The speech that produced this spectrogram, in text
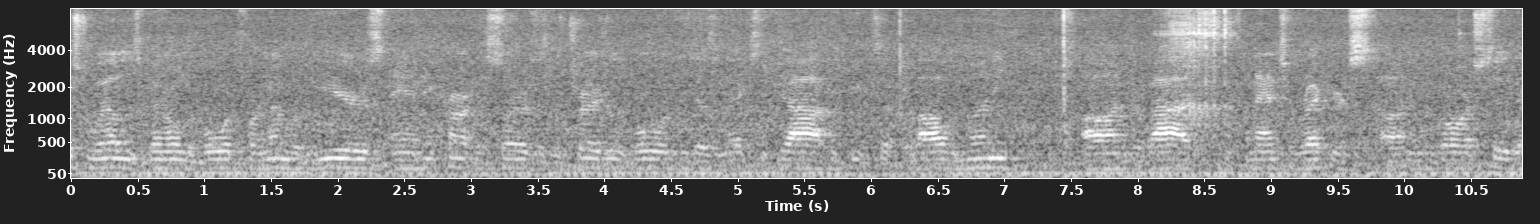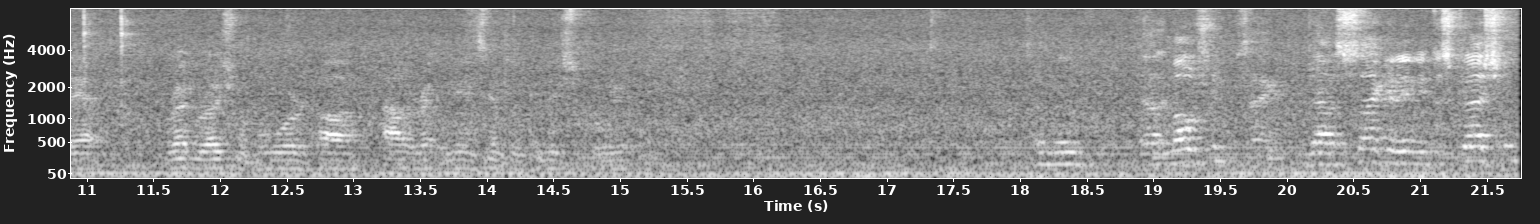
Mr. Weldon's been on the board for a number of years, and he currently serves as the treasurer of the board. He does an excellent job. He keeps up with all the money, uh, and provides financial records, uh, in regards to that. Recreational Board, uh, highly recommends him to the commission for reappointment. So moved. Got a motion? Second. Got a second, any discussion?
